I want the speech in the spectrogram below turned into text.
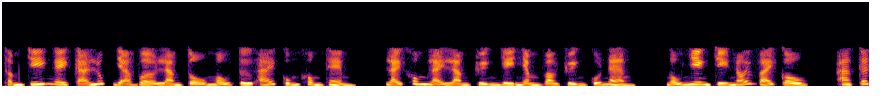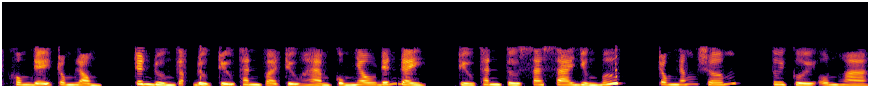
thậm chí ngay cả lúc giả vờ làm tổ mẫu từ ái cũng không thèm, lại không lại làm chuyện gì nhằm vào chuyện của nàng, ngẫu nhiên chỉ nói vài câu, A Kết không để trong lòng, trên đường gặp được Triệu Thanh và Triệu Hàm cùng nhau đến đây, Triệu Thanh từ xa xa dừng bước, trong nắng sớm, tươi cười ôn hòa,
